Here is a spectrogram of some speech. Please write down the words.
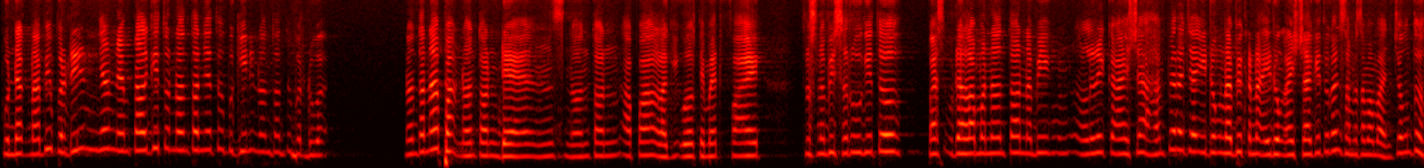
pundak Nabi berdirinya nempel gitu nontonnya tuh begini nonton tuh berdua. Nonton apa? Nonton dance, nonton apa lagi ultimate fight. Terus Nabi seru gitu. Pas udah lama nonton Nabi ngelirik ke Aisyah, hampir aja hidung Nabi kena hidung Aisyah gitu kan sama-sama mancung tuh.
